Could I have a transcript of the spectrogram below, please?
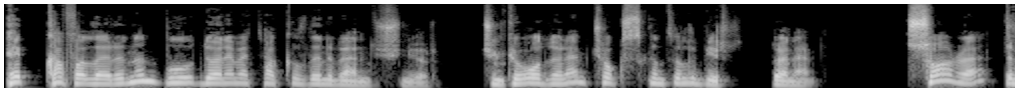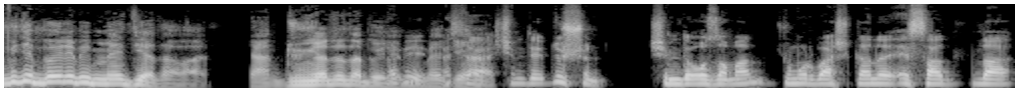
hep kafalarının bu döneme takıldığını ben düşünüyorum. Çünkü o dönem çok sıkıntılı bir dönem. Sonra Bir de böyle bir medya da var. Yani dünyada da böyle Tabii bir medya mesela şimdi düşün. Şimdi o zaman Cumhurbaşkanı Esad'la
